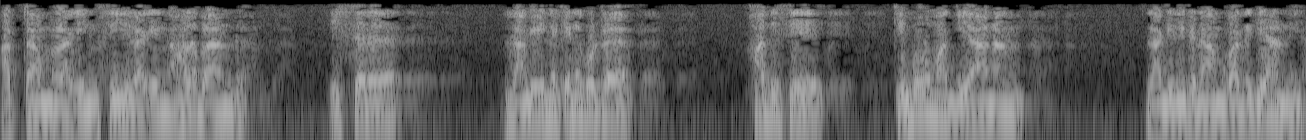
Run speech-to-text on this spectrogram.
අත්තම්මලගෙන් සීලගෙන් අහලා බලන්න. ඉස්සර ළඟ ඉන්න කෙනෙකුට හදිසියේ කිඹුමක් ගියා නම් ළඟ ඉන්න කෙනා මොකද්ද කියන්නේ?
